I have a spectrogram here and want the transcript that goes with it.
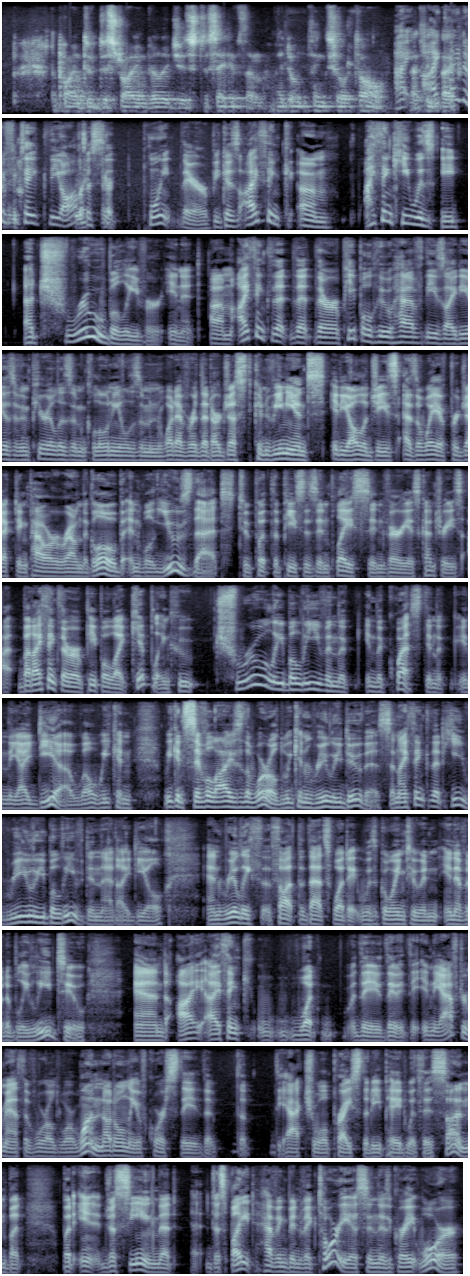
the point of destroying villages to save them. I don't think so at all. I, I, I kind of take the opposite point there because I think um, I think he was a a true believer in it. Um, I think that, that there are people who have these ideas of imperialism, colonialism, and whatever that are just convenient ideologies as a way of projecting power around the globe and will use that to put the pieces in place in various countries. But I think there are people like Kipling who truly believe in the in the quest in the in the idea well we can we can civilize the world we can really do this and i think that he really believed in that ideal and really th- thought that that's what it was going to in- inevitably lead to and I, I think what the, the, the, in the aftermath of World War One, not only of course the, the, the, the, actual price that he paid with his son, but but in, just seeing that despite having been victorious in this great war,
